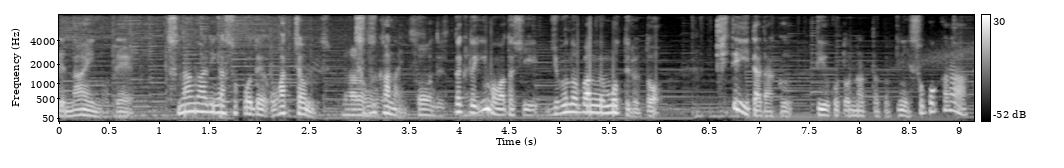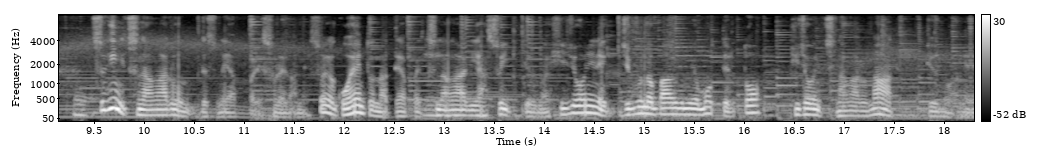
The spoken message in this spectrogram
てないのでつながりがそこで終わっちゃうんですよ。続かないんです。そうです、ね、だけど今私自分の番組を持ってると来ていただくっていうことになった時に、そこから次につながるんですね、やっぱりそれがね。それがご縁となってやっぱりつながりやすいっていうのは非常にね、自分の番組を持ってると非常につながるなっていうのはね、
